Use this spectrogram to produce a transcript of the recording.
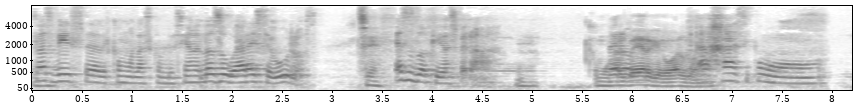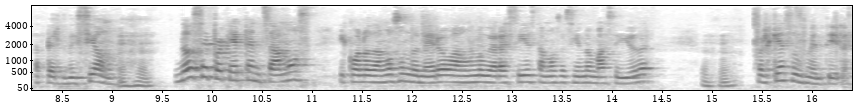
¿Tú has visto eh, como las condiciones, los lugares seguros? Sí. Eso es lo que yo esperaba. Como un Pero- albergue o algo, ¿no? Ajá, así como la perdición. Ujú. No sé por qué pensamos que cuando damos un dinero a un lugar así estamos haciendo más ayuda. Porque eso es mentira.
